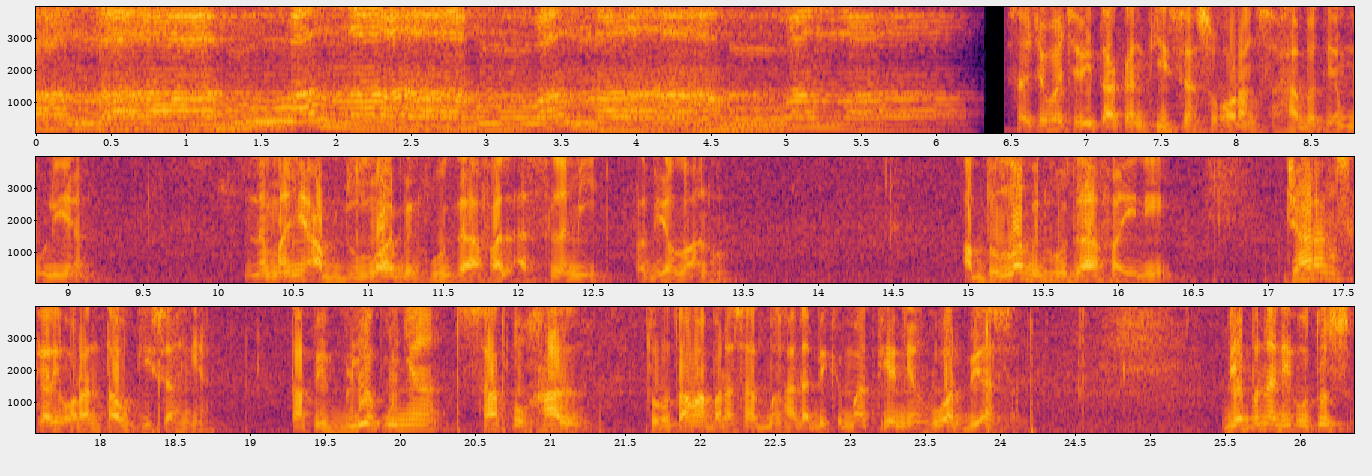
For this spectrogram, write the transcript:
Allahu Allahu Allahu Allah Saya coba ceritakan kisah seorang sahabat yang mulia namanya Abdullah bin Hudzafa al-Aslami radhiyallahu anhu. Abdullah bin Hudzafa ini jarang sekali orang tahu kisahnya. Tapi beliau punya satu hal terutama pada saat menghadapi kematian yang luar biasa. Dia pernah diutus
